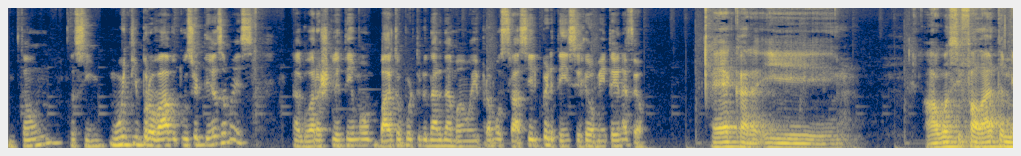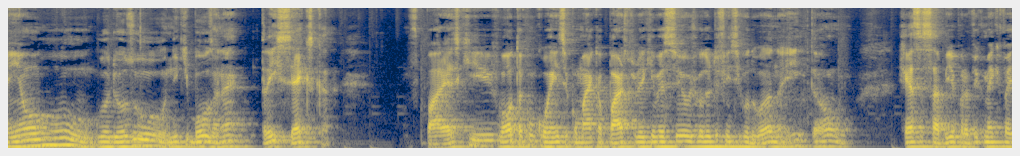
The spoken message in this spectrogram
Então, assim, muito improvável com certeza, mas agora acho que ele tem uma baita oportunidade na mão aí para mostrar se ele pertence realmente à NFL. É, cara, e algo a se falar também é o glorioso Nick Bosa, né? Três sacks, cara parece que volta a concorrência com marca Parsons para ver quem vai ser o jogador defensivo do ano aí, então resta saber para ver como é que vai,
